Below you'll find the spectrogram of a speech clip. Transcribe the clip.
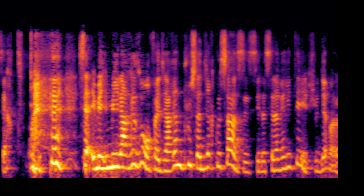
certes. mais, il a raison, en fait. Il n'y a rien de plus à dire que ça. C'est la, vérité. Je veux dire, euh,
